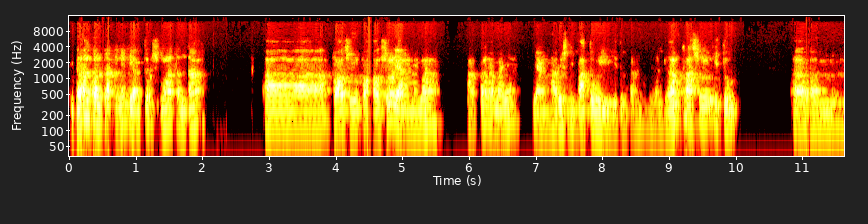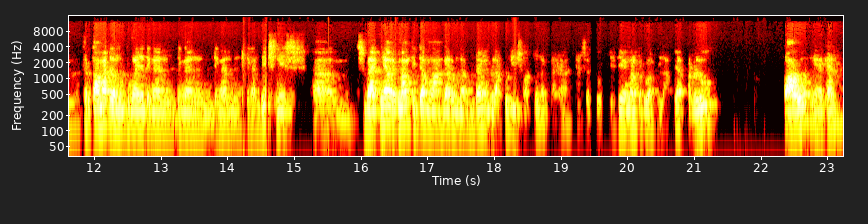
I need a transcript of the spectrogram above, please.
di dalam kontrak ini diatur semua tentang uh, klausul-klausul uh, yang memang apa namanya yang harus dipatuhi gitu kan dan dalam klausul itu um, terutama dalam hubungannya dengan dengan dengan dengan bisnis um, sebaiknya memang tidak melanggar undang-undang yang berlaku di suatu negara tersebut. Jadi memang kedua belah pihak perlu tahu ya kan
